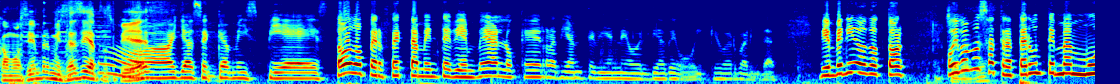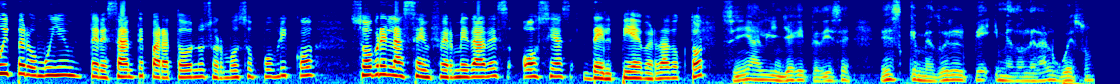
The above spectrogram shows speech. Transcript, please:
Como siempre, mi Ceci, a tus pies. Ay, ya sé que a mis pies. Todo perfectamente bien. Vean lo que radiante viene hoy, el día de hoy. Qué barbaridad. Bienvenido, doctor. hoy vamos gracias. a tratar un tema muy, pero muy interesante para todo nuestro hermoso público sobre las enfermedades óseas del pie, ¿verdad, doctor? Sí, alguien llega y te dice, es que me duele el pie y me dolerá el hueso.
